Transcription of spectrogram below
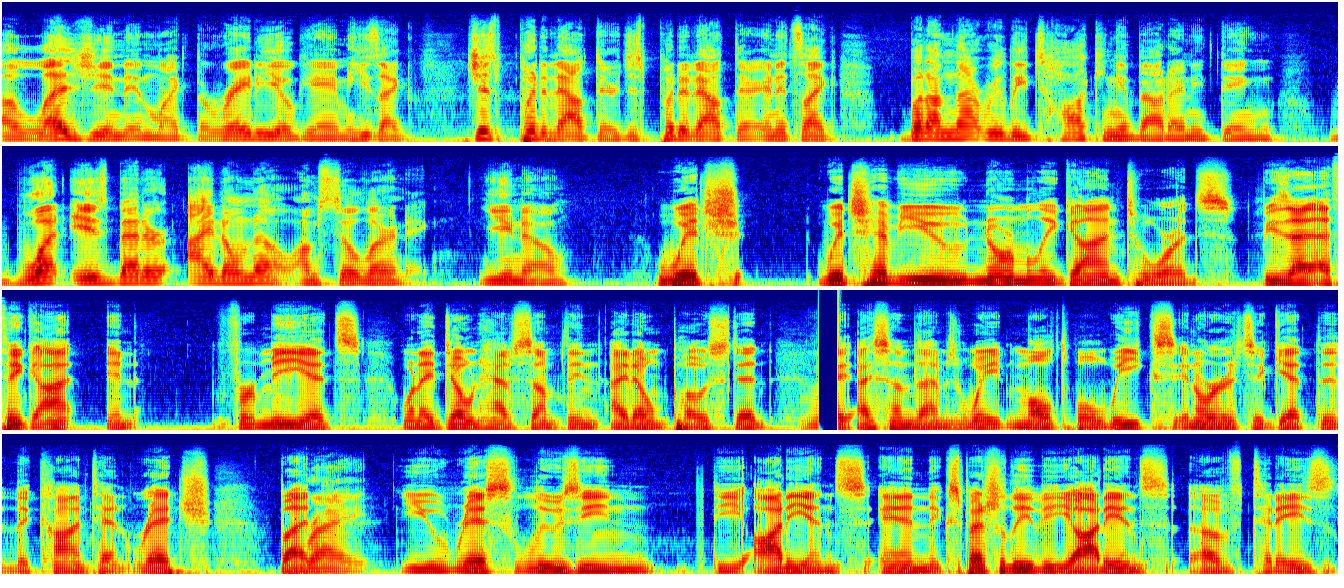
a legend in like the radio game. He's like, just put it out there, just put it out there. And it's like, but I'm not really talking about anything. What is better? I don't know. I'm still learning, you know? Which which have you normally gone towards? Because I, I think I in for me it's when I don't have something I don't post it. I sometimes wait multiple weeks in order to get the, the content rich. But Right. you risk losing the audience and especially the audience of today's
